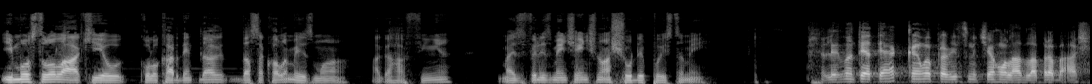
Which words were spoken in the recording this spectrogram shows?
e mostrou lá que eu colocaram dentro da, da sacola mesmo a, a garrafinha. Mas infelizmente a gente não achou depois também. Eu levantei até a cama para ver se não tinha rolado lá para baixo.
